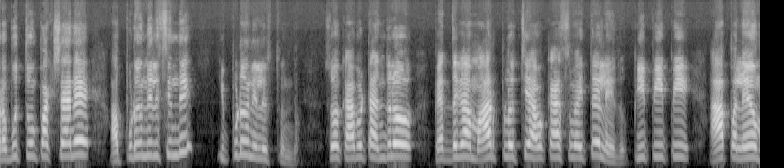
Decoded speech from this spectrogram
ప్రభుత్వం పక్షానే అప్పుడు నిలిచింది ఇప్పుడు నిలుస్తుంది. సో కాబట్టి అందులో పెద్దగా మార్పులు వచ్చే అవకాశం అయితే లేదు. పీపీపీ ఆపలేం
